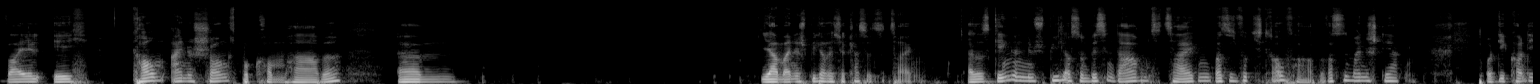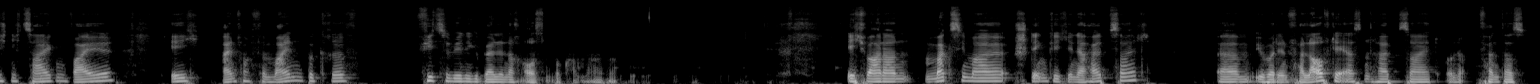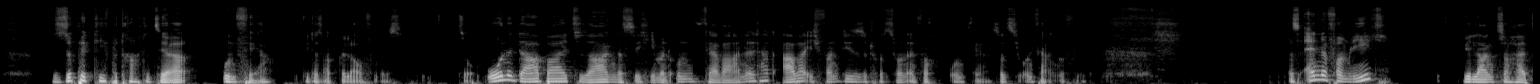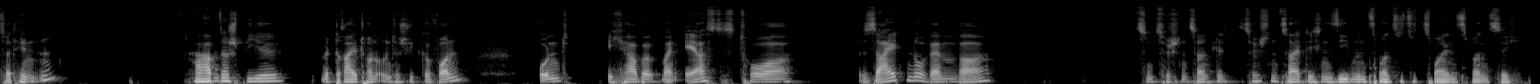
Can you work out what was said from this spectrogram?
weil ich kaum eine Chance bekommen habe, ähm, ja, meine spielerische Klasse zu zeigen. Also es ging in dem Spiel auch so ein bisschen darum zu zeigen, was ich wirklich drauf habe. Was sind meine Stärken? Und die konnte ich nicht zeigen, weil ich einfach für meinen Begriff viel zu wenige Bälle nach außen bekommen habe. Ich war dann maximal stinkig in der Halbzeit ähm, über den Verlauf der ersten Halbzeit und fand das subjektiv betrachtet sehr unfair, wie das abgelaufen ist. So, ohne dabei zu sagen, dass sich jemand unfair behandelt hat, aber ich fand diese Situation einfach unfair. Es hat sich unfair angefühlt. Das Ende vom Lied, wir lagen zur Halbzeit hinten haben das Spiel mit drei Tonnen Unterschied gewonnen und ich habe mein erstes Tor seit November zum zwischenzeitlichen 27 zu 22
